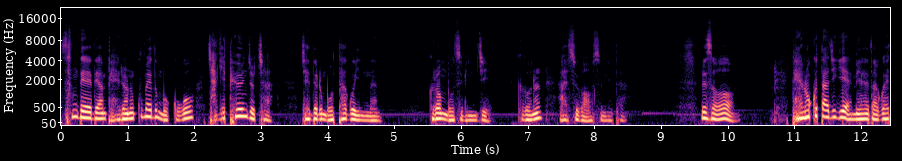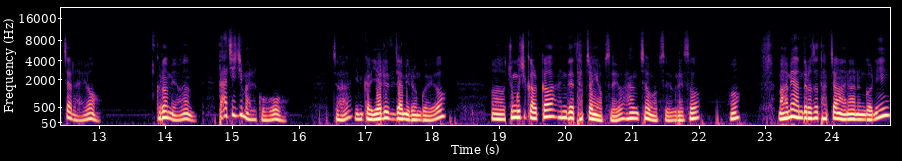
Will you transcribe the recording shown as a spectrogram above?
상대에 대한 배려는 꿈에도 못 꾸고 자기 표현조차 제대로 못하고 있는 그런 모습인지 그거는 알 수가 없습니다. 그래서 대놓고 따지기 애매하다고 했잖아요. 그러면 따지지 말고 자, 그러니까 예를 들자면 이런 거예요. 어, 중국집 갈까? 했는데 답장이 없어요. 한참 없어요. 그래서 어? 마음에 안 들어서 답장 안 하는 거니?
